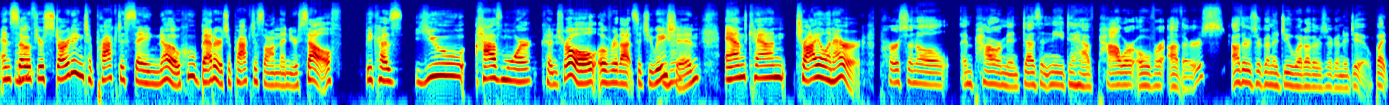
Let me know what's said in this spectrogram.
And so mm-hmm. if you're starting to practice saying no, who better to practice on than yourself? Because you have more control over that mm-hmm. situation mm-hmm. and can trial and error. Personal empowerment doesn't need to have power over others. Others are going to do what others are going to do, but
